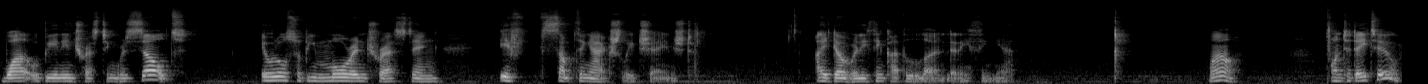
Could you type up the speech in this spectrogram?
while it would be an interesting result, it would also be more interesting if something actually changed. I don't really think I've learned anything yet. Well, on to day two.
